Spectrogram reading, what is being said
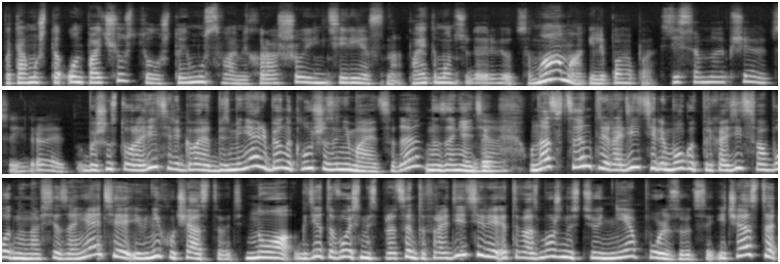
Потому что он почувствовал, что ему с вами хорошо и интересно. Поэтому он сюда рвется. Мама или папа здесь со мной общаются, играют. Большинство родителей говорят, без меня ребенок лучше занимается, да, на занятиях. Да. У нас в центре родители могут приходить свободно на все занятия и в них участвовать. Но где-то 80% родителей этой возможностью не пользуются. И часто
